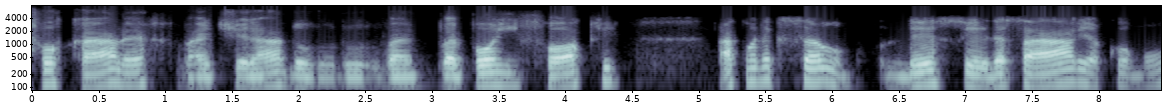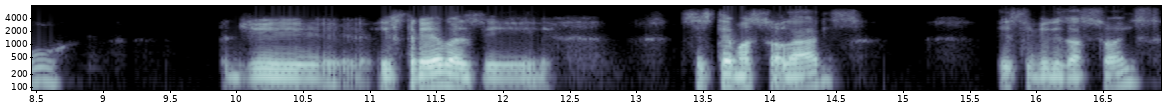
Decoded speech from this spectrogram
focar, né? Vai tirar do, do vai, vai pôr em foque a conexão desse dessa área comum de estrelas e sistemas solares e civilizações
